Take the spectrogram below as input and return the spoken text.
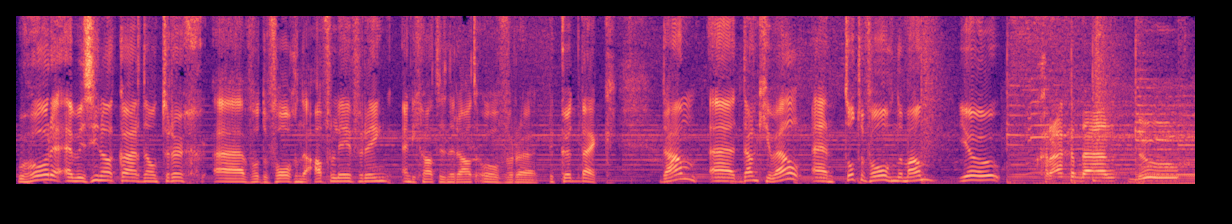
We horen en we zien elkaar dan terug uh, voor de volgende aflevering. En die gaat inderdaad over uh, de cutback. Daan, uh, dankjewel en tot de volgende man. Yo! Graag gedaan. Doei!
